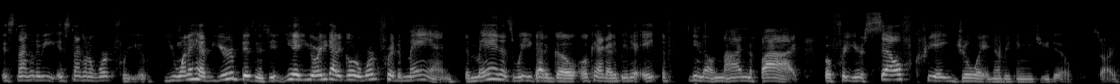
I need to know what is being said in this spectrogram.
it's not going to be it's not going to work for you you want to have your business yeah you already got to go to work for the man the man is where you got to go okay i got to be there eight to you know nine to five but for yourself create joy in everything that you do sorry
